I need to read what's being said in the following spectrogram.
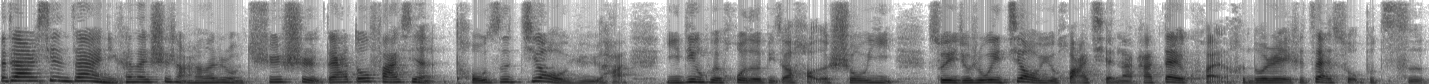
那加上现在你看在市场上的这种趋势，大家都发现投资教育哈，一定会获得比较好的收益，所以就是为教育花钱，哪怕贷款，很多人也是在所不辞。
